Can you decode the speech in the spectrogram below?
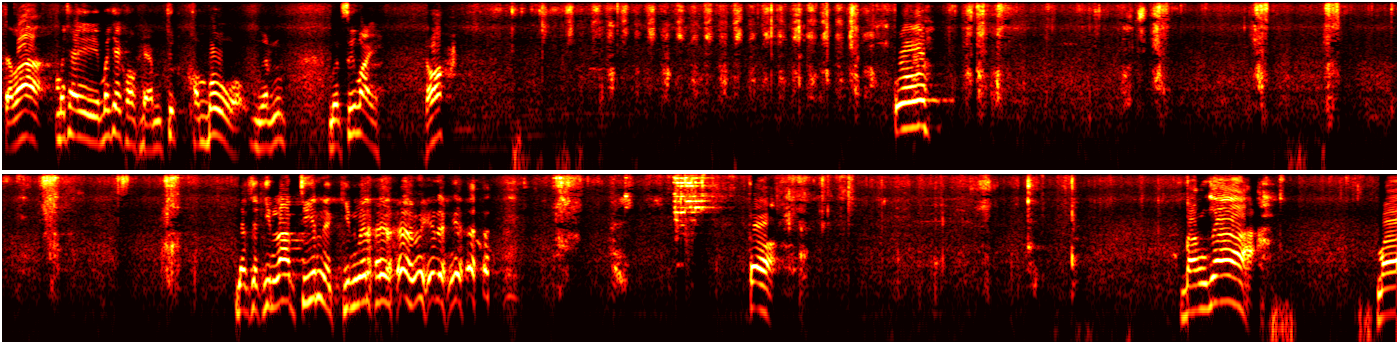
แต่ว่าไม่ใช่ไม่ใช่ของแถมชุดคอมโบเหมือนเหมือนซื้อใหม่เนาะโอ้ยอยากจะกินลาบจีนเนี่ยกินไม่ได้แล้วมีอย่างเงี้ยก็บางย่ามา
